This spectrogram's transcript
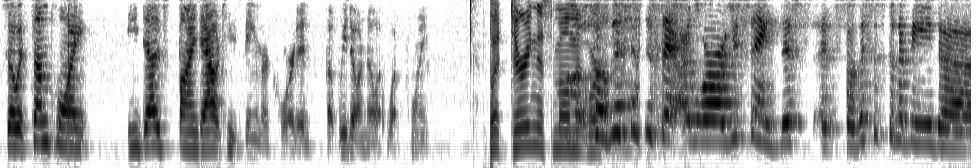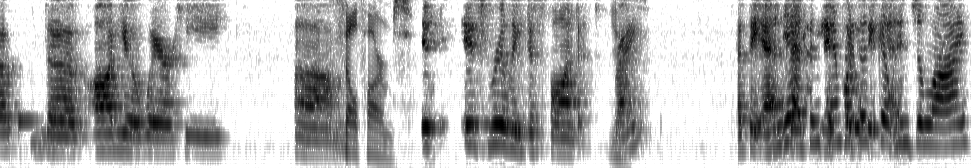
So at some point, he does find out he's being recorded, but we don't know at what point. But during this moment, So where, this is to say, Laura, are you saying this? So this is going to be the the audio where he um, self harms. it is really despondent, Yes. right? At the end, Yeah, it's in San put at the Francisco in July.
